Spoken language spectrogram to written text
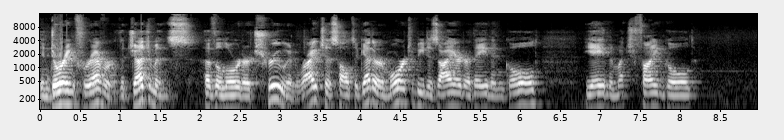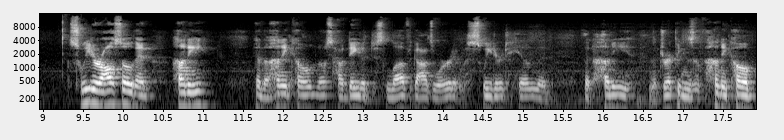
enduring forever. The judgments of the Lord are true and righteous altogether. More to be desired are they than gold, yea, than much fine gold. Sweeter also than honey and the honeycomb. Notice how David just loved God's word. It was sweeter to him than, than honey and the drippings of the honeycomb.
